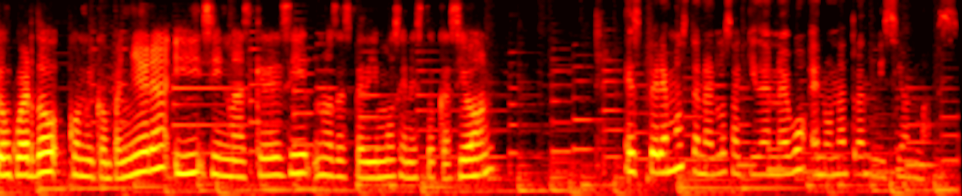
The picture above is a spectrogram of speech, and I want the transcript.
Concuerdo con mi compañera y sin más que decir, nos despedimos en esta ocasión. Esperemos tenerlos aquí de nuevo en una transmisión más.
